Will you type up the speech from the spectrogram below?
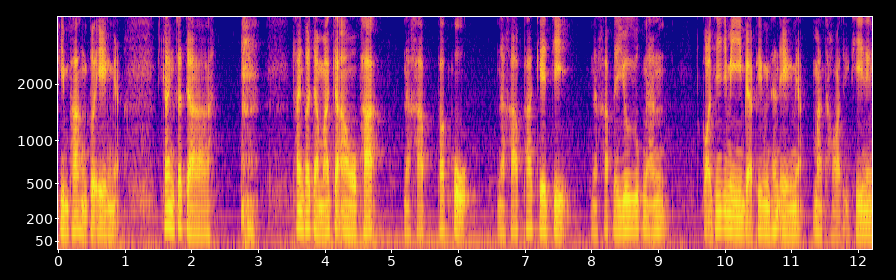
พิมพ์พระของตัวเองเนี่ยท่านก็จะท่านก็จะมักจะเอาพระนะครับ พระกุนะครับ พระเกจิ นะครับในยุคยุคนั้น ก่อนที่จะมีแบบพิมพ์ของท่านเองเนี่ยมาถอดอีกทีหนึ่ง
